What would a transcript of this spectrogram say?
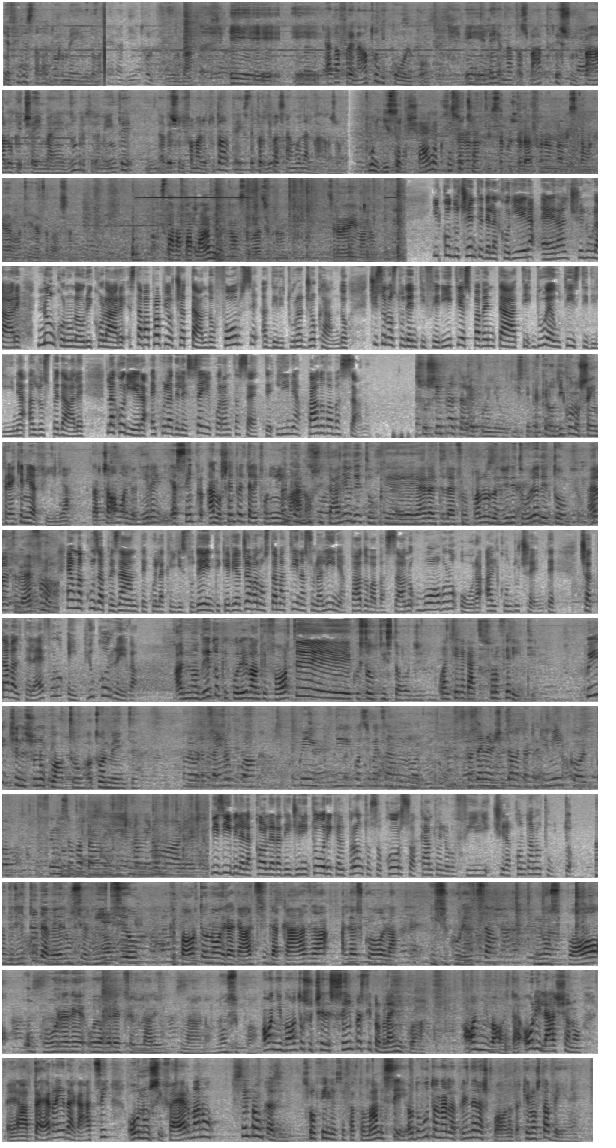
Mia figlia stava dormendo, era dietro il pullman e, e aveva frenato di colpo e lei è andata a sbattere sul palo che c'è in mezzo, praticamente adesso gli fa male tutta la testa e perdeva sangue dal naso. Tu hai visto la scena? Cosa è C'era successo? l'artista col telefono, non ha visto la macchina davanti, è andato addosso. Stava parlando? No, stava giocando. Ce l'aveva in mano. Conducente della corriera era al cellulare, non con un auricolare, stava proprio chattando, forse addirittura giocando. Ci sono studenti feriti e spaventati, due autisti di linea all'ospedale. La corriera è quella delle 6.47, linea Padova-Bassano. Sono sempre al telefono gli autisti perché lo dicono sempre anche mia figlia, perciò voglio dire, sempre- hanno sempre il telefonino in Anche a mano. Bus Italia ho detto che era il telefono, parlo da genitore, ho detto era il telefono. È un'accusa pesante quella che gli studenti che viaggiavano stamattina sulla linea Padova-Bassano muovono ora al conducente. Chattava al telefono e in più correva. Hanno detto che correva anche forte questo autista oggi. Quanti ragazzi sono feriti? Qui ce ne sono quattro attualmente. Avevo lo zaino qua e quindi di conseguenza non- lo zaino è riuscito a mettere tutti il colpo. Qui mi sono fatta un pochino meno male. Visibile la collera dei genitori che al pronto soccorso accanto ai loro figli ci raccontano tutto. Hanno diritto di avere un servizio che portano i ragazzi da casa alla scuola in sicurezza. Non si può occorrere o avere il cellulare in mano, non si può. Ogni volta succede sempre questi problemi qua. Ogni volta, o li lasciano eh, a terra i ragazzi o non si fermano, sempre un casino. Suo figlio si è fatto male? Sì, ho dovuto andarla a prendere a scuola perché non sta bene.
